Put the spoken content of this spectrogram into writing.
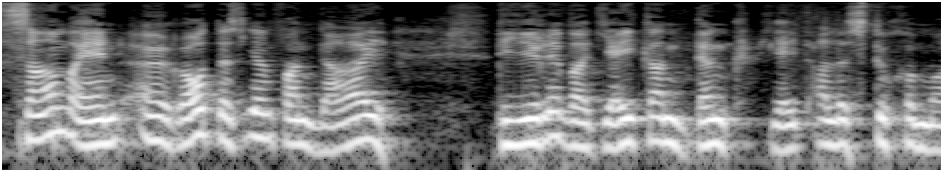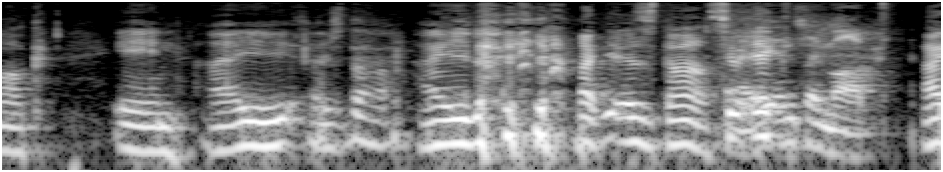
saam en 'n rot is een van daai diere wat jy kan dink jy het alles toegemaak en hy is daar. Hy hy is daar. So ek en sy maat. Hy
